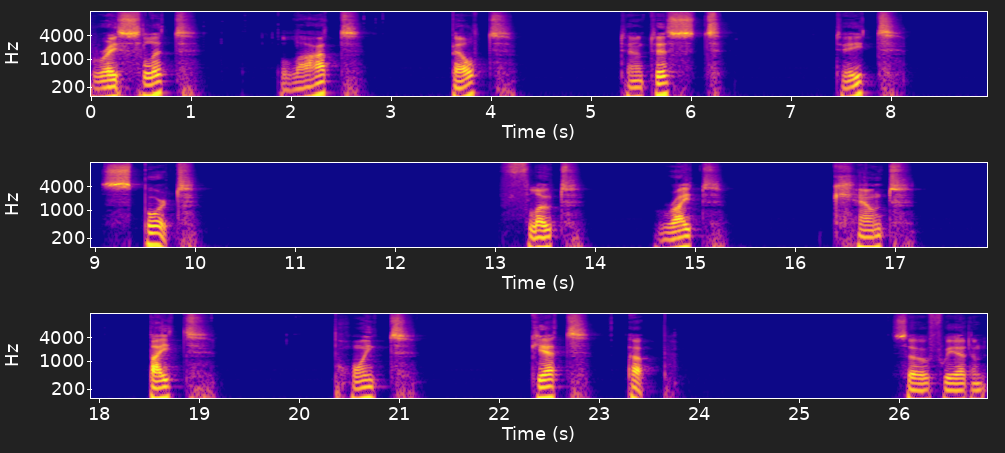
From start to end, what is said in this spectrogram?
bracelet, lot, belt, dentist, date, sport, float, right, count, bite, point, get up. So if we add an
